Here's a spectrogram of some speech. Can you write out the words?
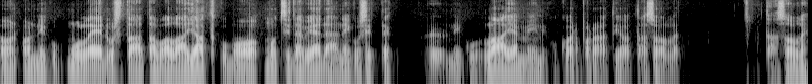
on, on niin kuin mulle edustaa tavallaan jatkumoa, mutta sitä viedään niin kuin sitten niin kuin laajemmin niin kuin korporaatiotasolle. Tasolle.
